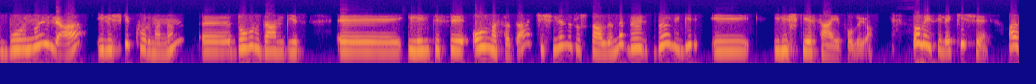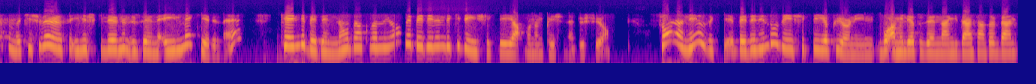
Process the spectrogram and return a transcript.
burnuyla ilişki kurmanın e, doğrudan bir e, ilintisi olmasa da kişinin ruhsallığında böyle, böyle bir e, ilişkiye sahip oluyor. Dolayısıyla kişi aslında kişiler arası ilişkilerinin üzerine eğilmek yerine kendi bedenine odaklanıyor ve bedenindeki değişikliği yapmanın peşine düşüyor. Sonra ne yazık ki bedeninde o değişikliği yapıyor örneğin bu ameliyat üzerinden gidersen tabii ben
